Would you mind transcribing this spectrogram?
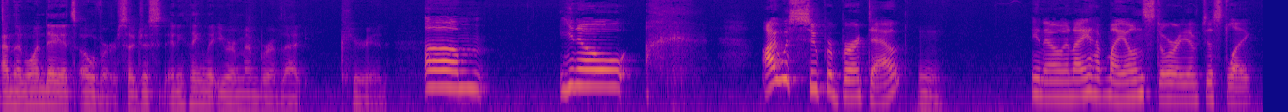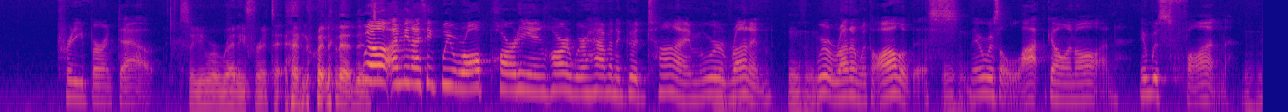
And then one day it's over. So just anything that you remember of that period. Um, you know, I was super burnt out. Mm. You know, and I have my own story of just like pretty burnt out. So you were ready for it to end when it ended. Well, I mean, I think we were all partying hard. We were having a good time. We were mm-hmm. running. Mm-hmm. We were running with all of this. Mm-hmm. There was a lot going on. It was fun. Mm-hmm.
